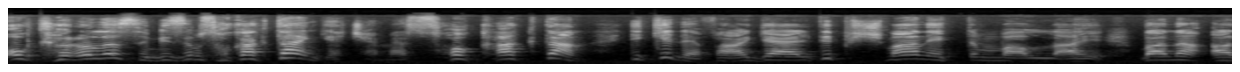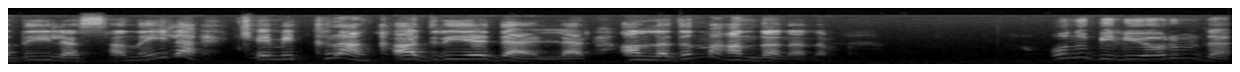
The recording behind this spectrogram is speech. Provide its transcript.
O kör olası bizim sokaktan geçemez. Sokaktan. İki defa geldi pişman ettim vallahi. Bana adıyla sanıyla kemik kıran Kadriye derler. Anladın mı Handan Hanım? Onu biliyorum da.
